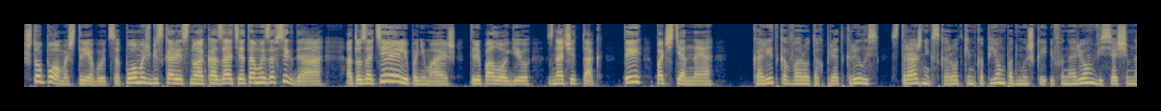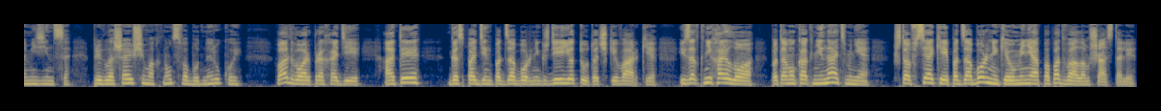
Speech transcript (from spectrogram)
«Что помощь требуется, помощь бескорыстную оказать — это мы завсегда, а то затеяли, понимаешь, трипологию, значит так — ты, почтенная!» Калитка в воротах приоткрылась, стражник с коротким копьем под мышкой и фонарем, висящим на мизинце, приглашающий махнул свободной рукой. «Во двор проходи, а ты, господин подзаборник, жди ее туточки в арке, и заткни хайло, потому как не нать мне, что всякие подзаборники у меня по подвалам шастали.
